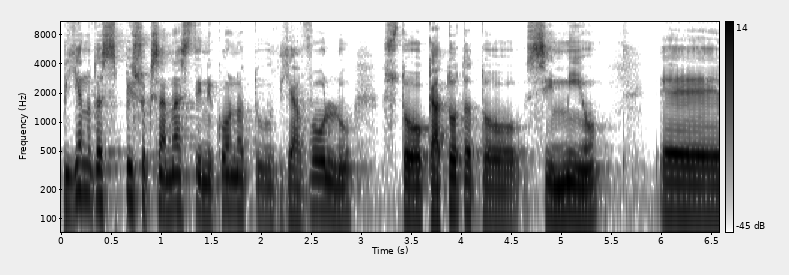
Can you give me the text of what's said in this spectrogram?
πηγαίνοντας πίσω ξανά στην εικόνα του διαβόλου στο κατώτατο σημείο ε,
